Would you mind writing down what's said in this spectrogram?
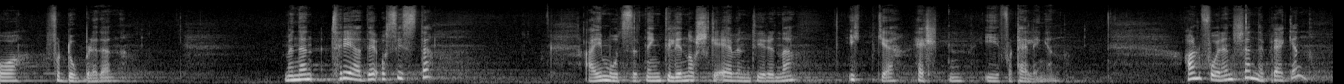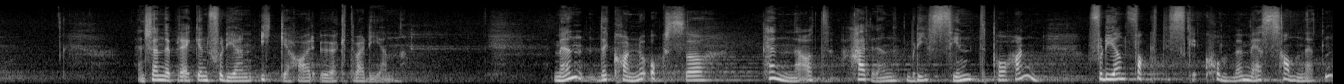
og fordobler den. Men den tredje og siste er i motsetning til de norske eventyrene ikke helten i fortellingen. Han får en kjennepreken. En kjennepreken fordi han ikke har økt verdien. Men det kan jo også hende at Herren blir sint på han fordi han faktisk kommer med sannheten.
